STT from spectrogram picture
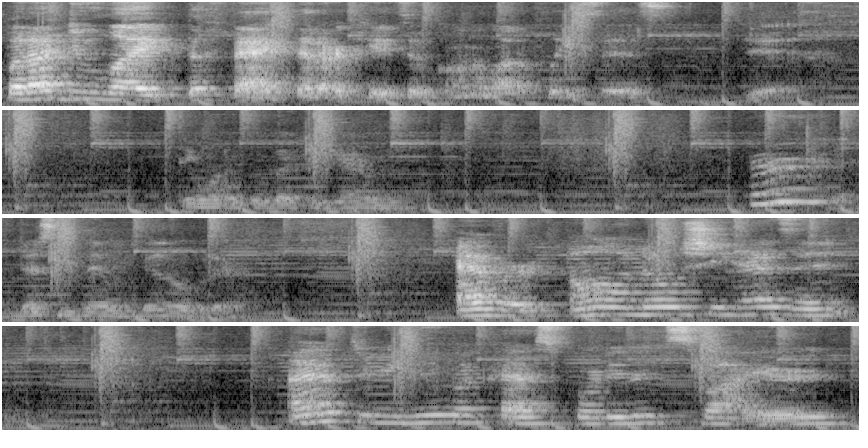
but I do like the fact that our kids have gone a lot of places. Yeah. They want to go back to Germany. Uh, Destiny's never been over there. ever? Oh no, she hasn't. I have to renew my passport. It expired,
